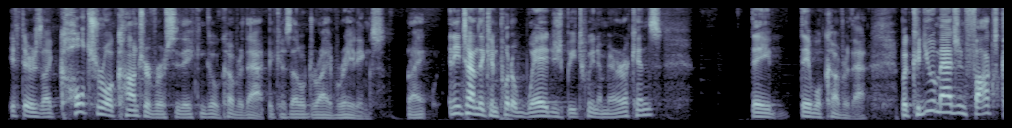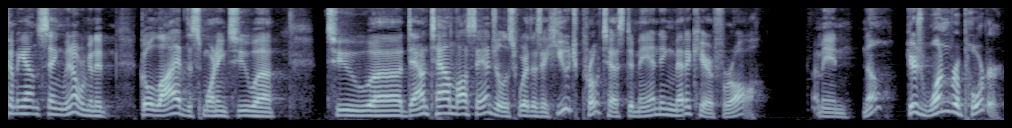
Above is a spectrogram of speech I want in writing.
if there's like cultural controversy, they can go cover that because that'll drive ratings, right? Anytime they can put a wedge between Americans, They they will cover that. But could you imagine Fox coming out and saying, "We know we're going to go live this morning to uh, to uh, downtown Los Angeles, where there's a huge protest demanding Medicare for all." I mean, no. Here's one reporter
